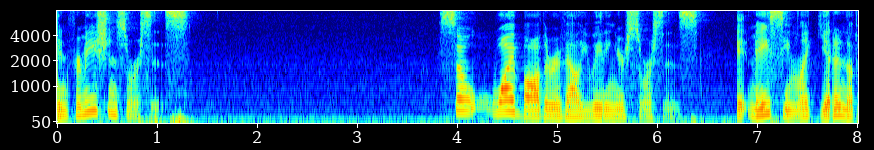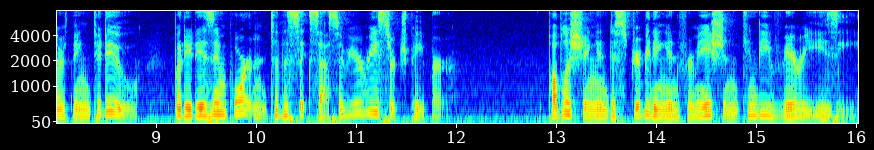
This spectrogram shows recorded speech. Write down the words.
information sources. So why bother evaluating your sources? It may seem like yet another thing to do, but it is important to the success of your research paper. Publishing and distributing information can be very easy.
